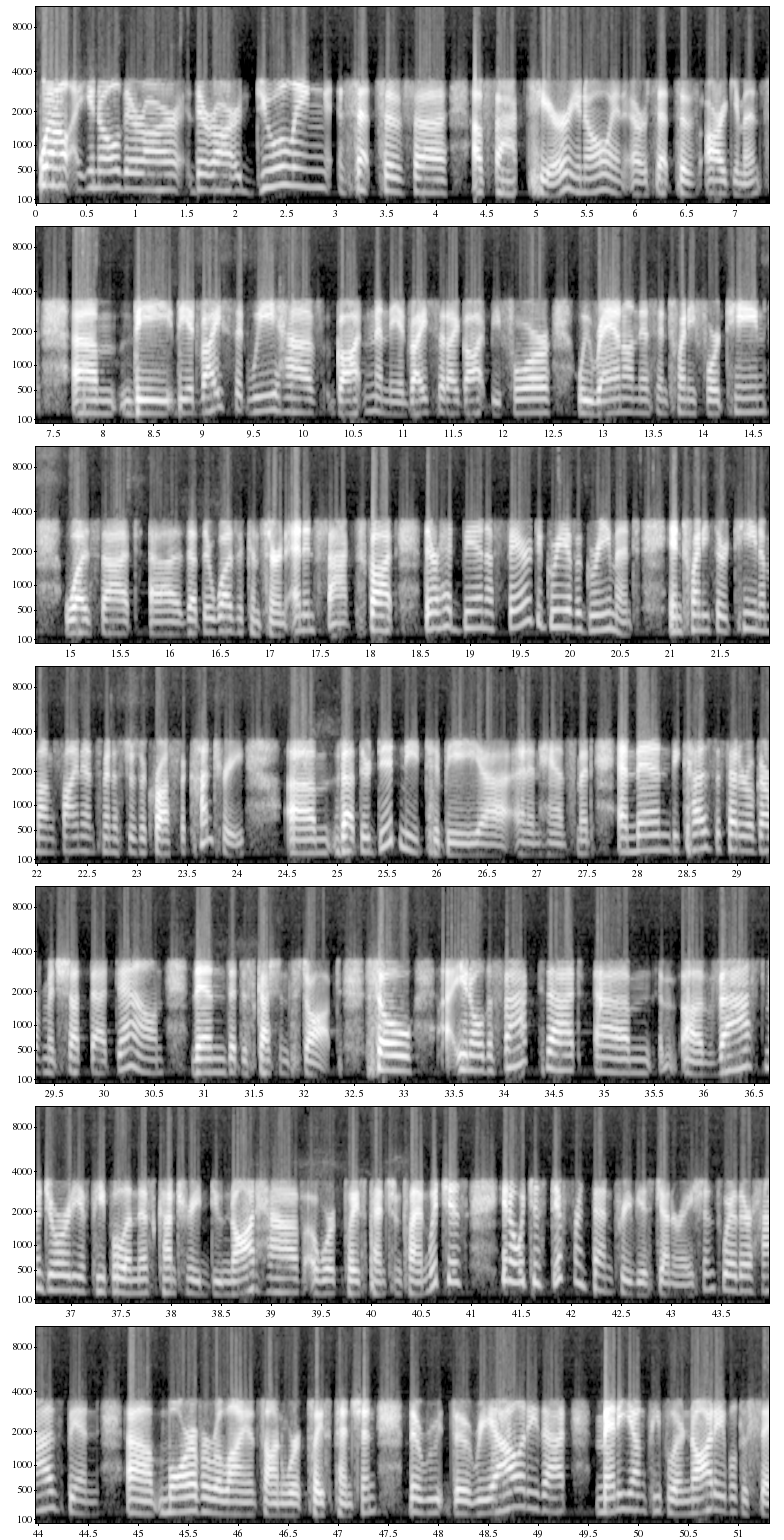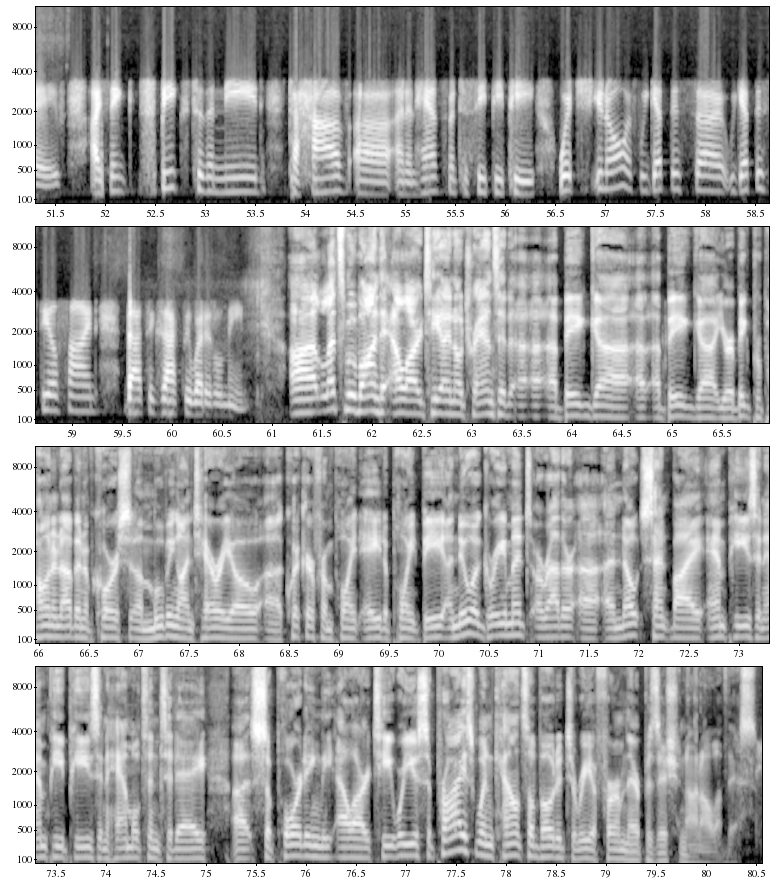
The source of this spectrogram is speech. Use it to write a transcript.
Well, you know there are there are dueling sets of uh, of facts here, you know, and or sets of arguments. Um, the the advice that we have gotten and the advice that I got before we ran on this in 2014 was that uh, that there was a concern, and in fact, Scott, there had been a fair degree of agreement in 2013 among finance ministers across the country um, that there did need to be uh, an enhancement, and then because the federal government shut that down, then the discussion stopped. So, you know, the fact that um, a vast majority of people in this country do not have a workplace pension plan, which is, you know, which is different than previous generations, where there has been uh, more of a reliance on workplace pension. The re- the reality that many young people are not able to save, I think, speaks to the need to have uh, an enhancement to CPP, which, you know, if we get this uh, we get this deal signed, that's exactly what it'll mean. Uh, let's move on to LRT. I know transit a, a big uh, a big uh, you're a big proponent of, and of course, uh, moving Ontario uh, quicker from point A to point B. A new agreement, or rather, a note sent by MPs and MPPs in Hamilton today supporting the LRT. Were you surprised when Council voted to reaffirm their position on all of this?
